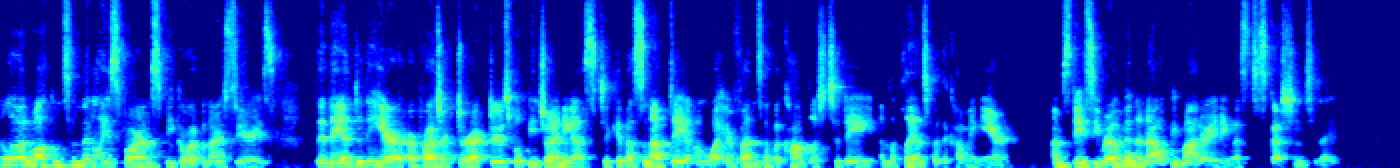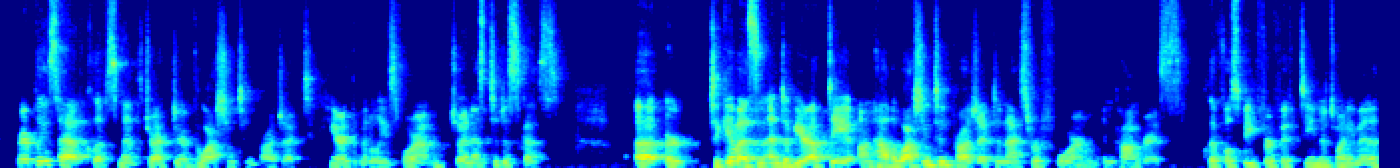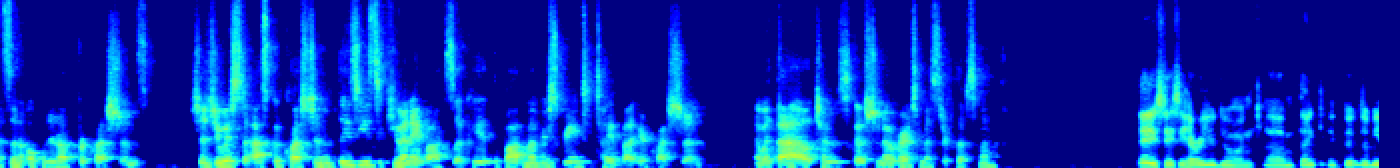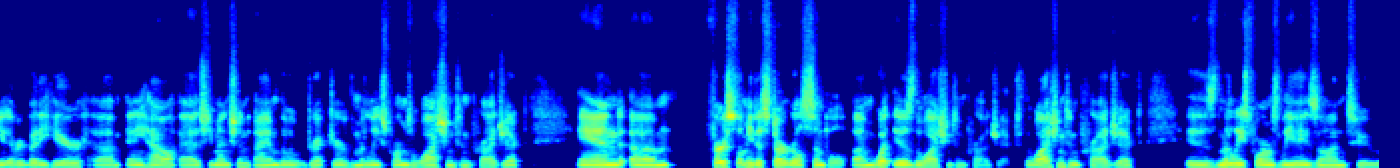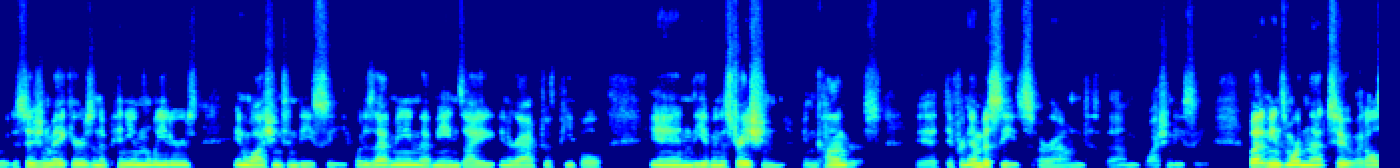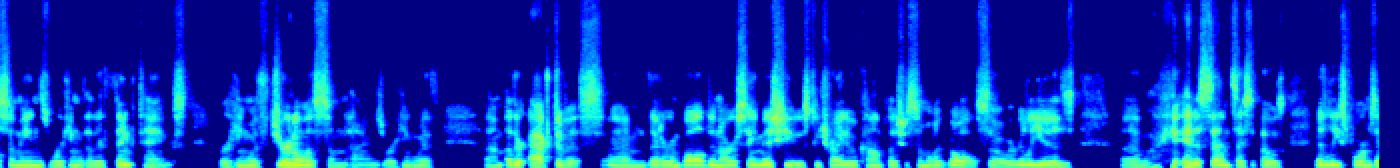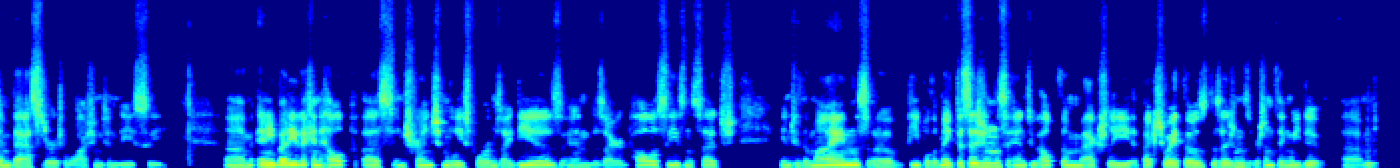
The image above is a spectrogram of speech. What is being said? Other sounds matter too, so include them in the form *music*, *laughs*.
Hello and welcome to the Middle East Forum Speaker Webinar Series. Through the end of the year, our project directors will be joining us to give us an update on what your funds have accomplished to date and the plans for the coming year. I'm Stacy Roman and I will be moderating this discussion today. We're pleased to have Cliff Smith, Director of the Washington Project here at the Middle East Forum, join us to discuss uh, or to give us an end of year update on how the Washington Project enacts reform in Congress. Cliff will speak for 15 to 20 minutes and open it up for questions. Should you wish to ask a question, please use the Q&A box located at the bottom of your screen to type out your question. And with that, I'll turn the discussion over to Mr. Cliff Smith. Hey, Stacy, how are you doing? Um, thank. Good to meet everybody here. Um, anyhow, as she mentioned, I am the director of the Middle East Forum's Washington Project. And um, first, let me just start real simple. Um, what is the Washington Project? The Washington Project is the Middle East Forum's liaison to decision makers and opinion leaders in Washington, D.C. What does that mean? That means I interact with people in the administration, in Congress, at different embassies around um, Washington, D.C. But it means more than that too. It also means working with other think tanks, working with journalists sometimes, working with um, other activists um, that are involved in our same issues to try to accomplish a similar goal. So it really is, um, *laughs* in a sense, I suppose, Middle East Forum's ambassador to Washington, D.C. Um, anybody that can help us entrench Middle East Forum's ideas and desired policies and such into the minds of people that make decisions and to help them actually effectuate those decisions or something we do. Um,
